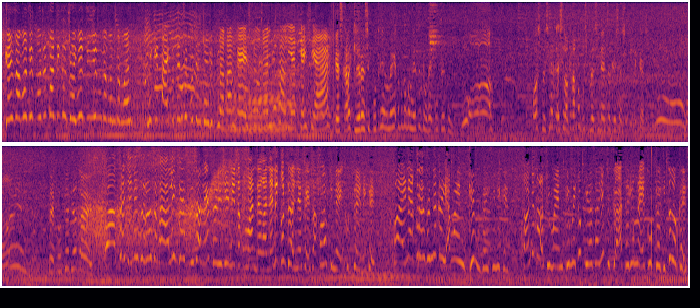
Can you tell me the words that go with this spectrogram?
Guys, sama si Putri tadi kudanya diem teman-teman. Ini kita ikutin si Putri dari belakang guys. Tuh kan bisa lihat guys Guys, sekarang giliran si Putri yang naik teman-teman itu tuh naik kuda tuh. Wah. Oh, sebelah sini agak silau. Kita tunggu sebelah sini aja guys yang seperti guys. Wah, woi. naik kuda dia guys. Wah guys ini seru sekali guys bisa lihat dari sini tuh pemandangannya ini kudanya guys aku lagi naik kuda ini guys Wah ini aku rasanya kayak main game guys ini guys Soalnya kalau di main game itu biasanya juga ada yang naik kuda gitu loh guys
